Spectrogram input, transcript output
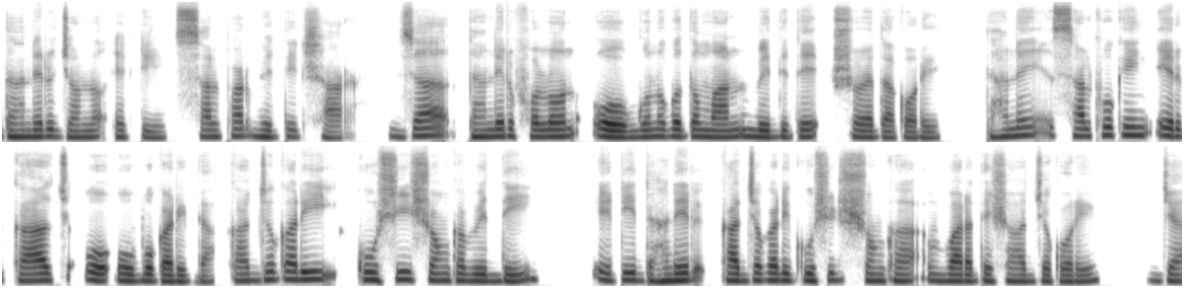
ধানের জন্য একটি সালফার ভিত্তিক সার যা ধানের ফলন ও গুণগত মান বৃদ্ধিতে সহায়তা করে। ধানে সালফোকিং এর কাজ ও উপকারিতা। কার্যকারী কুশির সংখ্যা বৃদ্ধি। এটি ধানের কার্যকারী কুশির সংখ্যা বাড়াতে সাহায্য করে, যা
